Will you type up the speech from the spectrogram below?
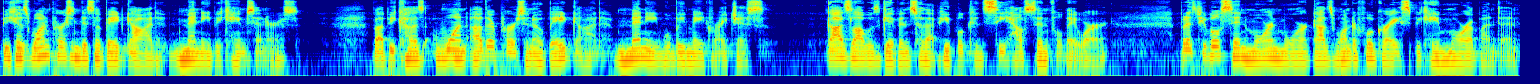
Because one person disobeyed God, many became sinners. But because one other person obeyed God, many will be made righteous. God's law was given so that people could see how sinful they were. But as people sinned more and more, God's wonderful grace became more abundant.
